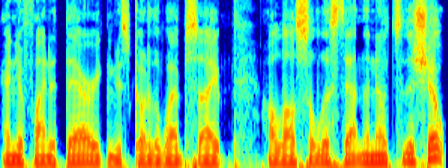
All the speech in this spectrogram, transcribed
and you'll find it there. You can just go to the website. I'll also list that in the notes of the show.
